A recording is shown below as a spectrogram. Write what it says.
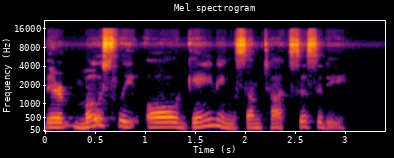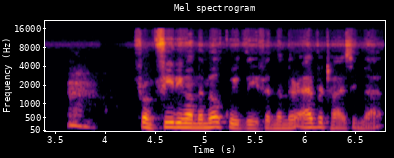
they're mostly all gaining some toxicity. From feeding on the milkweed leaf, and then they're advertising that.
